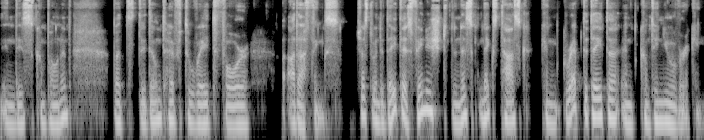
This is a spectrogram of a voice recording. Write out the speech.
in this component, but they don't have to wait for other things. Just when the data is finished, the next, next task can grab the data and continue working.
